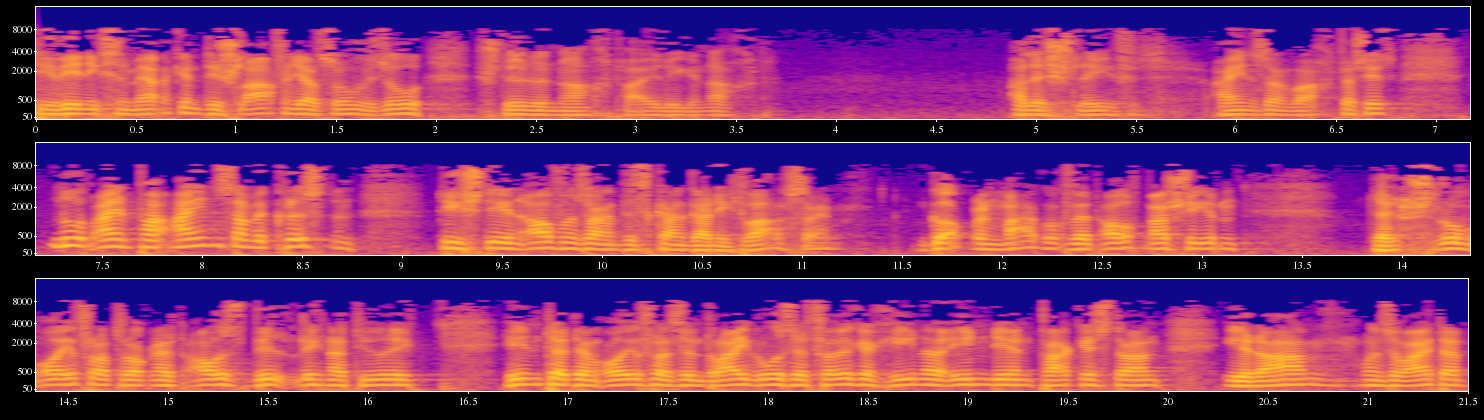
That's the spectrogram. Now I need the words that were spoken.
Die wenigsten merken, die schlafen ja sowieso. Stille Nacht, heilige Nacht. Alles schläft, einsam wacht. Verstehst? Nur ein paar einsame Christen, die stehen auf und sagen, das kann gar nicht wahr sein. Gog und Magog wird aufmarschieren. Der Strom Euphrat trocknet aus, bildlich natürlich. Hinter dem Euphrat sind drei große Völker, China, Indien, Pakistan, Iran und so weiter.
